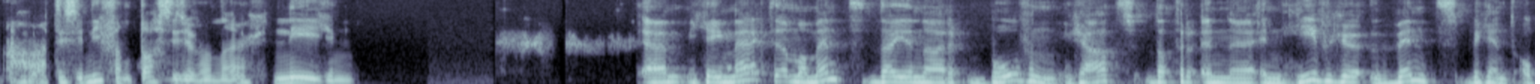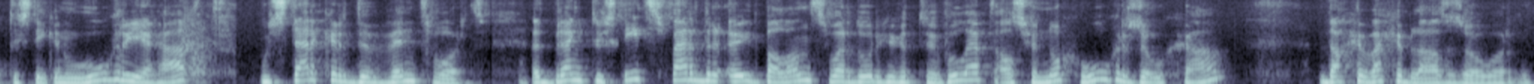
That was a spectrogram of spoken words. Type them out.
Ah, het is er niet fantastisch vandaag. 9. Ehm, jij merkt op het moment dat je naar boven gaat, dat er een, eh, een hevige wind begint op te steken. Hoe hoger je gaat, hoe sterker de wind wordt. Het brengt je steeds verder uit balans, waardoor je het gevoel hebt, als je nog hoger zou gaan, dat je weggeblazen zou worden.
